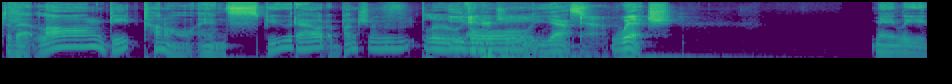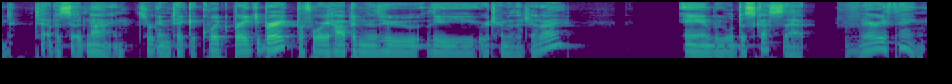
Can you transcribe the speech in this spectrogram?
to that long deep tunnel and spewed out a bunch of Blue evil energy. yes Yeah. which may lead to episode 9 so we're going to take a quick breaky break before we hop into the return of the jedi. And we will discuss that very thing.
